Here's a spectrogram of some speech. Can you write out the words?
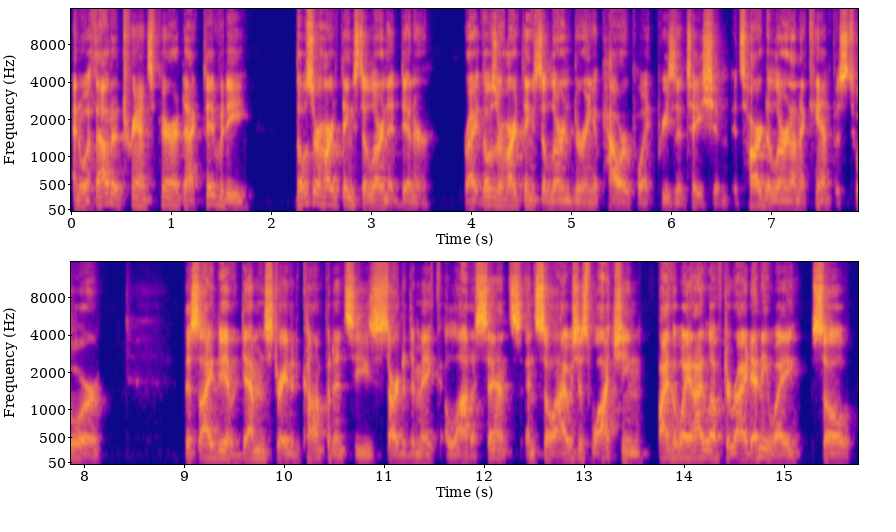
And without a transparent activity, those are hard things to learn at dinner, right? Those are hard things to learn during a PowerPoint presentation. It's hard to learn on a campus tour. This idea of demonstrated competencies started to make a lot of sense. And so I was just watching, by the way, and I love to write anyway. So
